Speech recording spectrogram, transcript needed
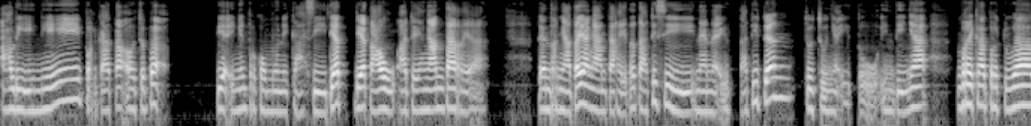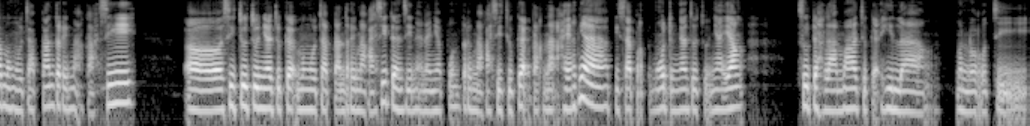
ahli ini berkata, "Oh, coba dia ingin berkomunikasi. Dia dia tahu ada yang ngantar ya." Dan ternyata yang ngantar itu tadi si nenek itu tadi dan cucunya itu. Intinya mereka berdua mengucapkan terima kasih. Uh, si cucunya juga mengucapkan terima kasih dan si neneknya pun terima kasih juga karena akhirnya bisa bertemu dengan cucunya yang sudah lama juga hilang menurut si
